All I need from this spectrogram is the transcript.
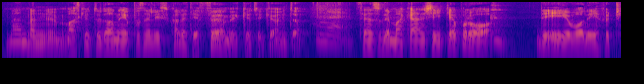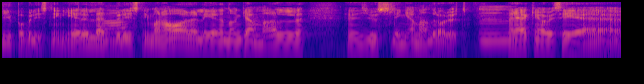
men, men man ska ju inte dra ner på sin livskvalitet för mycket tycker jag inte. Nej. Sen så det man kan kika på då det är ju vad det är för typ av belysning. Är det LED-belysning man har eller är det någon gammal eh, ljusslinga man drar ut? Mm. Men här kan jag ju se eh,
